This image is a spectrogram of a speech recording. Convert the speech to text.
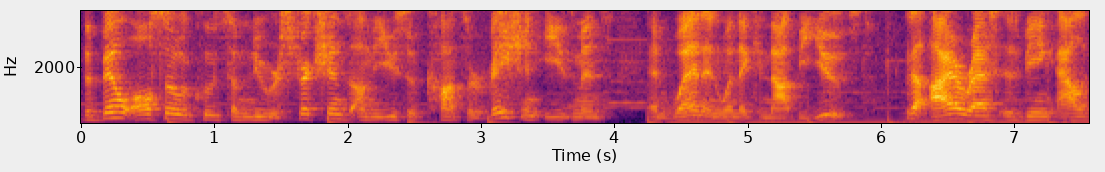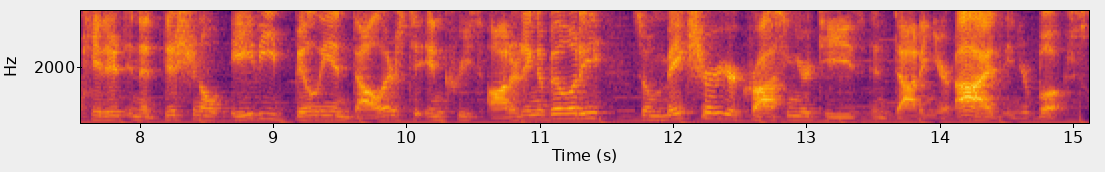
The bill also includes some new restrictions on the use of conservation easements and when and when they cannot be used. The IRS is being allocated an additional $80 billion to increase auditing ability, so make sure you're crossing your T's and dotting your I's in your books.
